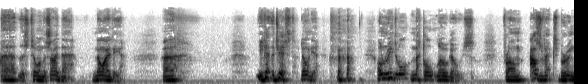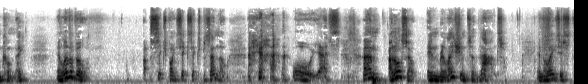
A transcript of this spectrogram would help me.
Uh, there's two on the side there. No idea. Uh, you get the gist, don't you? Unreadable metal logos from Azvex Brewing Company in Liverpool. At 6.66% though. oh, yes. Um, and also, in relation to that, in the latest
